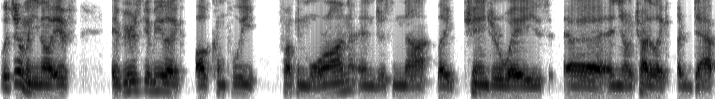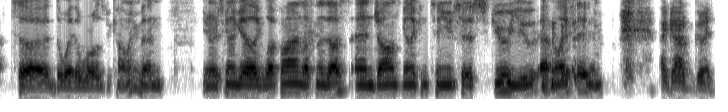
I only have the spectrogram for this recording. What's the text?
legitimately, you know, if if you're just gonna be like a complete fucking moron and just not like change your ways uh and you know try to like adapt to the way the world is becoming then you know it's gonna get like left behind left in the dust and john's gonna continue to skew you at MetLife stadium I got him good.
